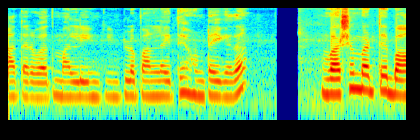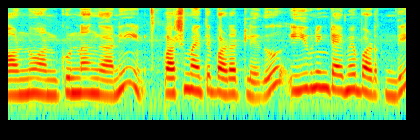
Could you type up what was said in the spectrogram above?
ఆ తర్వాత మళ్ళీ ఇంక ఇంట్లో పనులు అయితే ఉంటాయి కదా. వర్షం పడితే బాగుండు అనుకున్నాం కానీ వర్షం అయితే పడట్లేదు. ఈవినింగ్ టైమే పడుతుంది.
